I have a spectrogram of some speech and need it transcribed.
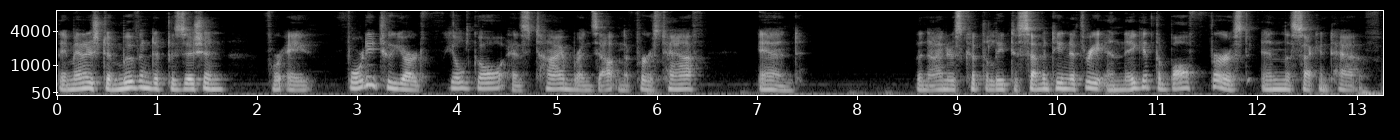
They manage to move into position for a 42 yard field goal as time runs out in the first half, and the Niners cut the lead to 17 to 3, and they get the ball first in the second half.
